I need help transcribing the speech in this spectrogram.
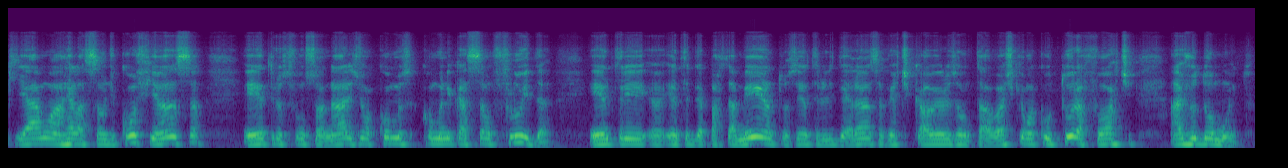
que há uma relação de confiança entre os funcionários, de uma comunicação fluida entre, entre departamentos, entre liderança vertical e horizontal. Eu acho que uma cultura forte ajudou muito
